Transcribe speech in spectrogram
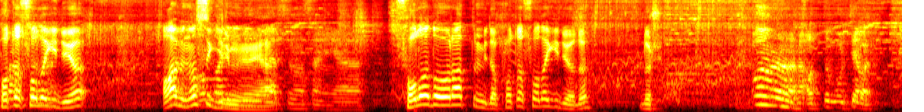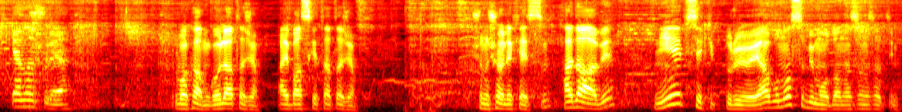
Pota sola gidiyor. Abi nasıl girmiyor ya? Sola doğru attım bir de. Pota sola gidiyordu. Dur. Attım ultiye bak. Gel lan şuraya. Dur bakalım golü atacağım. Ay basketi atacağım. Şunu şöyle kestim. Hadi abi. Niye hep sekip duruyor ya? Bu nasıl bir mod anasını satayım?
